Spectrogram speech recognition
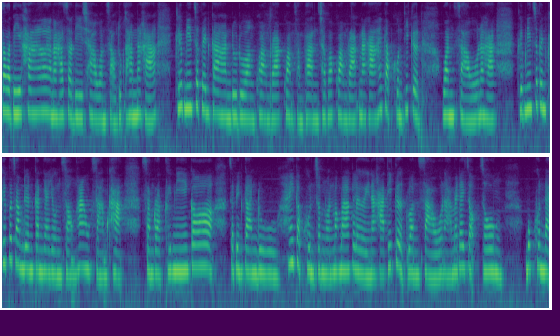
สวัสดีค่ะนะคะ สวัสดีชาววันเสาร์ทุกท่านนะคะ คลิปนี้จะเป็นการดูดวงความรักความสัมพันธ์ เฉพาะความรักนะคะ ให้กับคนที่เกิดวันเสาร์นะคะ คลิปนี้จะเป็นคลิปประจำเดือนกันยายน 2563 ค่ะสำหรับคลิปนี้ก็จะเป็นการดูให้กับคนจำนวนมากๆเลยนะคะ ที่เกิดวันเสาร์นะคะ ไม่ได้เจาะจง บุคคลใด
